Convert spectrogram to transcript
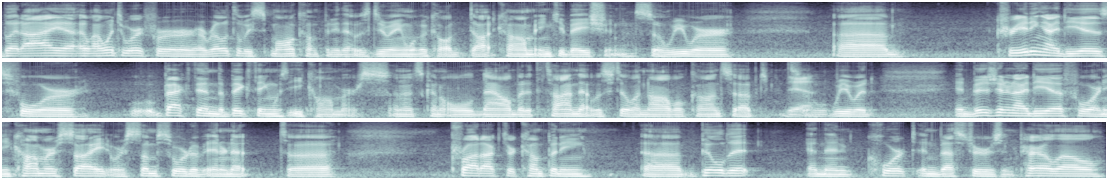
But I, uh, I went to work for a relatively small company that was doing what we called dot com incubation. So we were um, creating ideas for back then. The big thing was e-commerce. I know it's kind of old now, but at the time that was still a novel concept. Yeah. So we would envision an idea for an e-commerce site or some sort of internet uh, product or company, uh, build it, and then court investors in parallel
